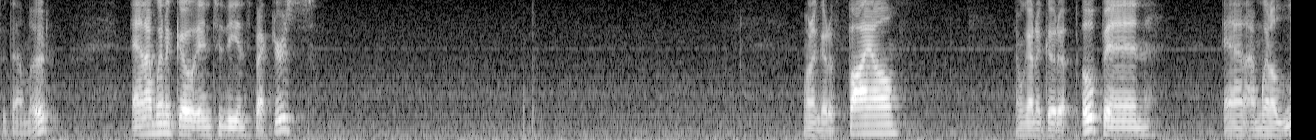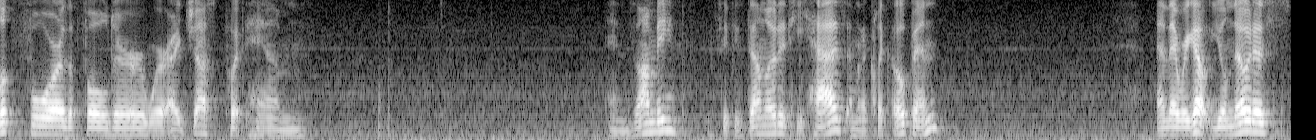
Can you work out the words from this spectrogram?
to download. And I'm going to go into the inspectors. I'm going to go to File. I'm going to go to Open. And I'm going to look for the folder where I just put him in Zombie. Let's see if he's downloaded. He has. I'm going to click Open. And there we go. You'll notice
